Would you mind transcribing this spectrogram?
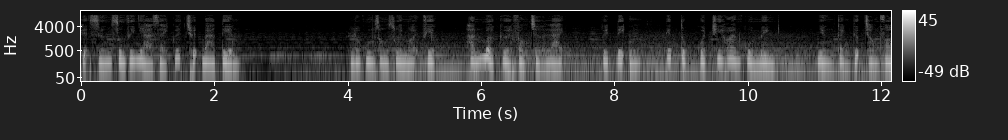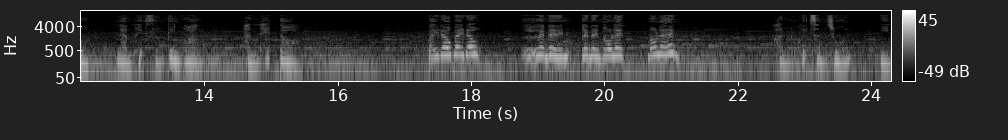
Huyện sướng xuống dưới nhà giải quyết chuyện ba tiền. Lúc xong xuôi mọi việc, Hắn mở cửa phòng trở lại, Quyết định tiếp tục cuộc truy hoan của mình. Nhưng cảnh tượng trong phòng Làm huyện sướng kinh hoàng, Hắn hét to. Bay đâu bay đâu? Lên đây lên đây, mau lên mau lên! Hắn khuỵu sân xuống, Nhìn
